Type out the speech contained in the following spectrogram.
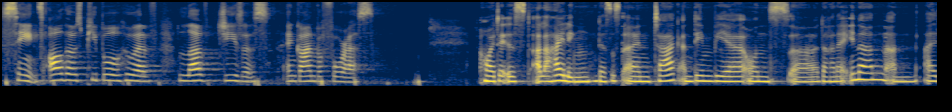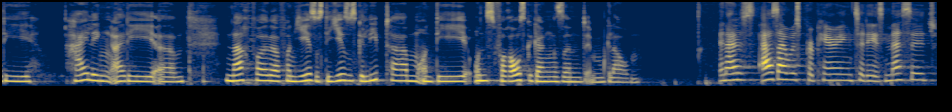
saints, all those people who have loved Jesus and gone before us. Heute ist Allerheiligen. Das ist ein Tag, an dem wir uns äh, daran erinnern, an all die Heiligen, all die ähm, Nachfolger von Jesus, die Jesus geliebt haben und die uns vorausgegangen sind im Glauben. And as, as I was preparing today's message,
